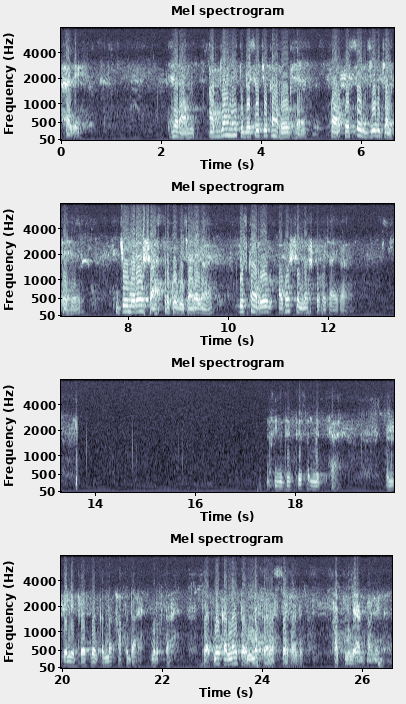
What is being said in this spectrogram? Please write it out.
हाँ जी। हे राम, अज्ञान एक विसूची का रोग है और उससे जीव जलते हैं, जो मेरे शास्त्र को विचारेगा। उसका रोग अवश्य नष्ट हो जाएगा। चीज़ देखते सब मिथ्या है। उनके लिए प्रयत्न करना आपदा है, मूर्खता है। प्रयत्न करना तो अंदर का रस जगाने का आत्मज्ञान पाने का।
